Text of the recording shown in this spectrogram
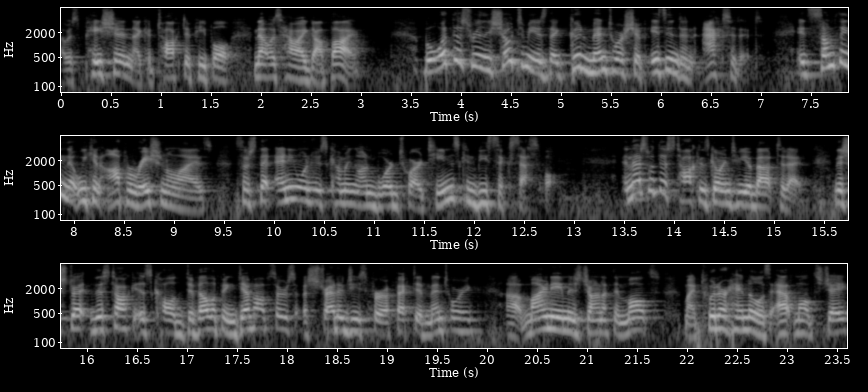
I was patient, I could talk to people, and that was how I got by. But what this really showed to me is that good mentorship isn't an accident. It's something that we can operationalize such that anyone who's coming on board to our teams can be successful. And that's what this talk is going to be about today. This, this talk is called Developing DevOpsers, a Strategies for Effective Mentoring. Uh, my name is Jonathan Maltz. My Twitter handle is at MaltzJ.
